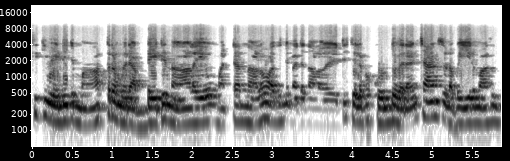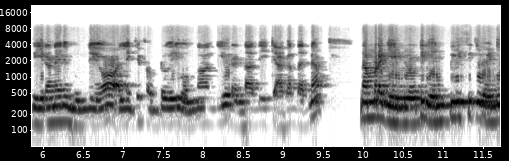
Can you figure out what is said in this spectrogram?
സിക്ക് വേണ്ടിയിട്ട് മാത്രം ഒരു അപ്ഡേറ്റ് നാളെയോ മറ്റന്നാളോ അതിന്റെ മറ്റന്നാളോ ആയിട്ട് ചിലപ്പോൾ കൊണ്ടുവരാൻ ചാൻസ് ഉണ്ട്. അപ്പോൾ ഈ ഒരു മാസം തീരണതിന് മുന്നെയോ അല്ലെങ്കിൽ ഫെബ്രുവരി ഒന്നാം തീയതിയോ രണ്ടാം തീയതിക്കകം തന്നെ നമ്മുടെ ഗെയിമിലോട്ട് എൻ പി സിക്ക് വേണ്ടി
